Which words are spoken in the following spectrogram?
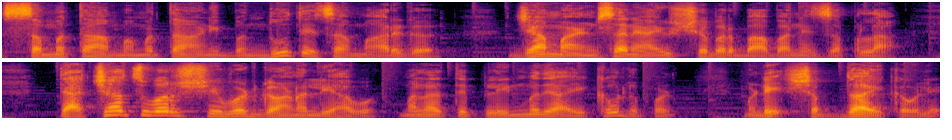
समता ममता आणि बंधुतेचा मार्ग ज्या माणसाने आयुष्यभर बाबाने जपला त्याच्याच वर शेवट गाणं लिहावं. मला ते प्लेनमध्ये ऐकवलं पण म्हणजे शब्द ऐकवले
